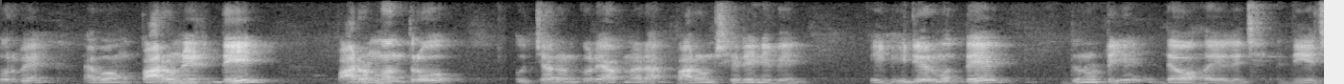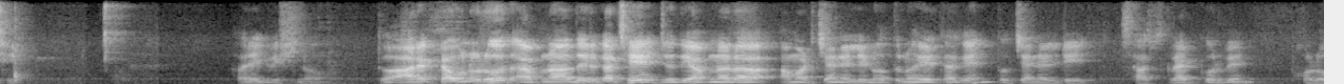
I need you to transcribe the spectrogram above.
করবেন এবং পারণের দিন পারণ মন্ত্র উচ্চারণ করে আপনারা পারণ সেরে নেবেন। এই ভিডিওর মধ্যে দুটি দেওয়া হয়ে গেছে, দিয়েছে। হরে কৃষ্ণ। তো আর একটা অনুরোধ, আপনাদের কাছে যদি আপনারা আমার চ্যানেলে নতুন হয়ে থাকেন, তো চ্যানেলটি সাবস্ক্রাইব করবেন, ফলো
